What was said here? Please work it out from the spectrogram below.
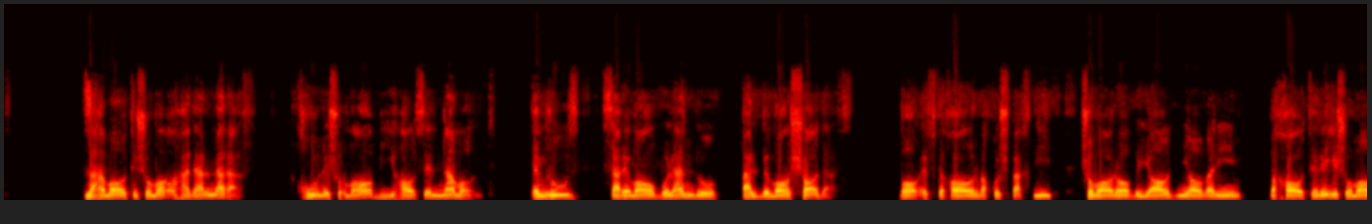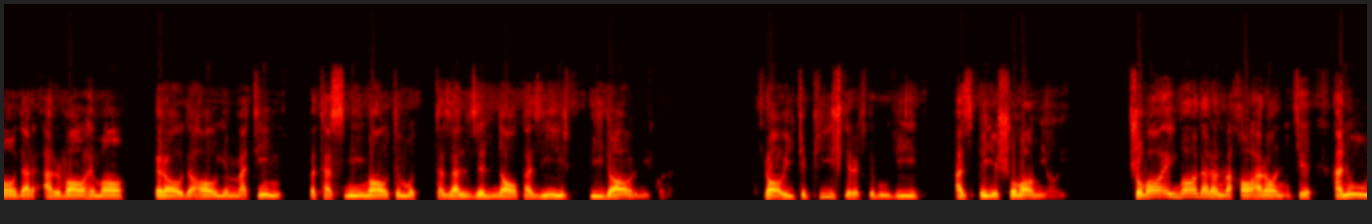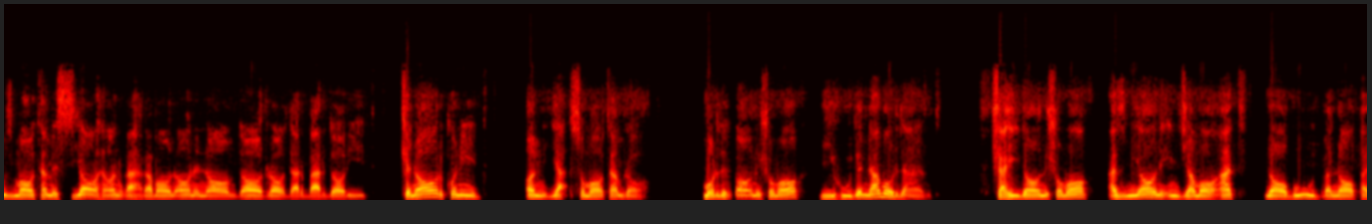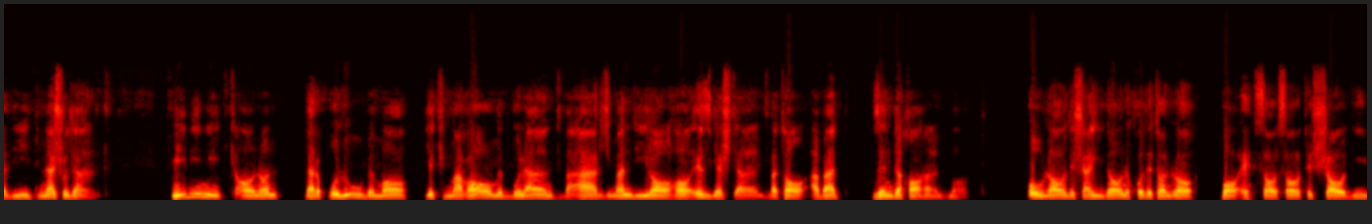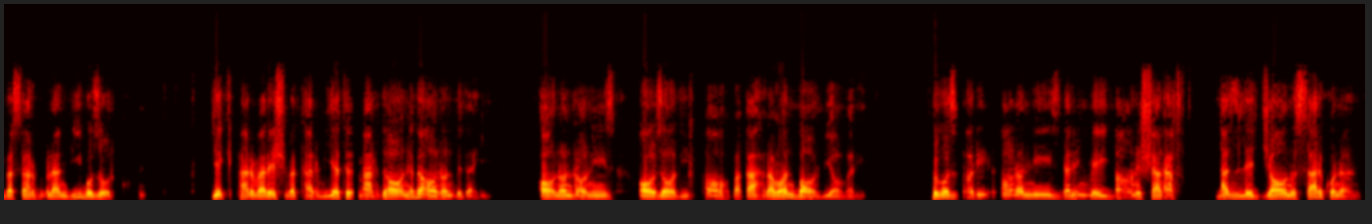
زحمات شما هدر نرفت. خون شما بی حاصل نماند. امروز سر ما بلند و قلب ما شاد است. با افتخار و خوشبختی شما را به یاد می آوریم و خاطره شما در ارواح ما اراده های متین و تصمیمات متزلزل ناپذیر بیدار می کند راهی که پیش گرفته بودید از پی شما می آید شما ای مادران و خواهرانی که هنوز ماتم سیاه آن قهرمانان نامدار را در بردارید کنار کنید آن یأس و ماتم را. مردگان شما بیهوده نمردند شهیدان شما از میان این جماعت نابود و ناپدید نشدند می‌بینید که آنان در قلوب ما یک مقام بلند و ارجمندی را حائز گشتند و تا ابد زنده خواهند ماند. اولاد شهیدان خودتان را با احساسات شادی و سربلندی بزرگ کنید. یک پرورش و تربیت مردانه به آنان بدهید. آنان را نیز آزادی خواه و قهرمان بار بیاورید. بگذارید آنان نیز در این میدان شرف بذل جان و سر کنند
